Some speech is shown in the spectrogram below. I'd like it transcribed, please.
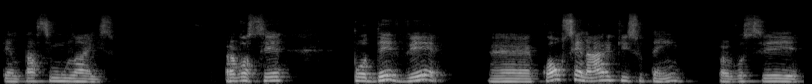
tentar simular isso. Para você poder ver é, qual cenário que isso tem, para você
